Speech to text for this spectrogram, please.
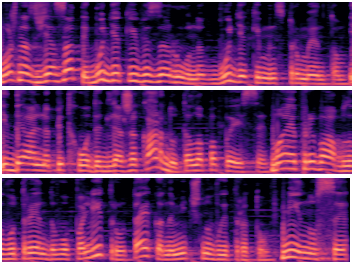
Можна зв'язати будь-який візерунок будь-яким інструментом. Ідеально підходить для жакарду та лапапейси. Має привабливу трендову палітру та економічну витрату. Мінуси:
